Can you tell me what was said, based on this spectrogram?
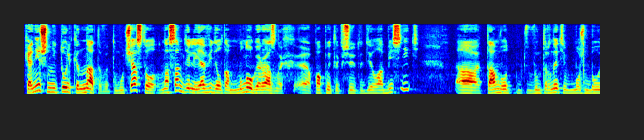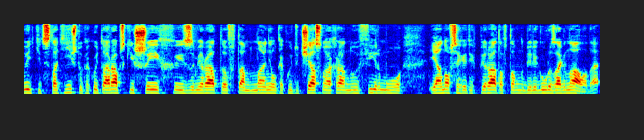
Конечно, не только НАТО в этом участвовал. На самом деле я видел там много разных э, попыток все это дело объяснить. А, там вот в интернете можно было увидеть какие-то статьи, что какой-то арабский шейх из Эмиратов там нанял какую-то частную охранную фирму, и оно всех этих пиратов там на берегу разогнало. Да?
